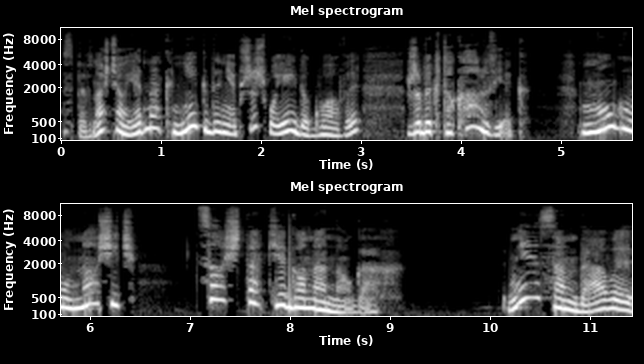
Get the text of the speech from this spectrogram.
Z pewnością jednak nigdy nie przyszło jej do głowy, żeby ktokolwiek mógł nosić coś takiego na nogach. Nie sandały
